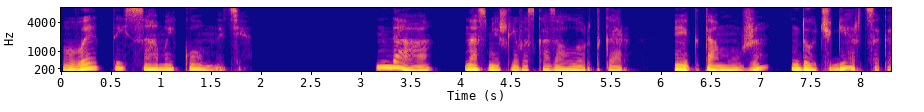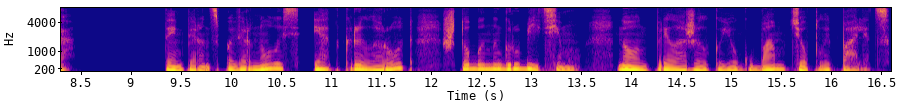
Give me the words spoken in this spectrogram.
в этой самой комнате. «Да», — насмешливо сказал лорд Кэр, — «и к тому же дочь герцога». Темперанс повернулась и открыла рот, чтобы нагрубить ему, но он приложил к ее губам теплый палец.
